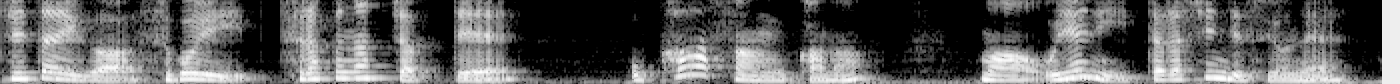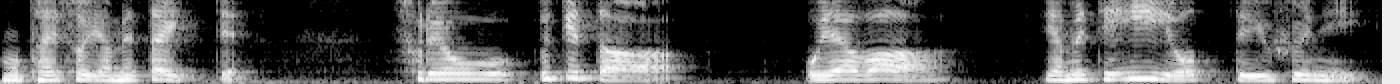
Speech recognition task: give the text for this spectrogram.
自体がすごい辛くなっちゃって、お母さんかな？まあ、親に言ったらしいんですよね。もう体操やめたいって。それを受けた親は、やめていいよっていうふうに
